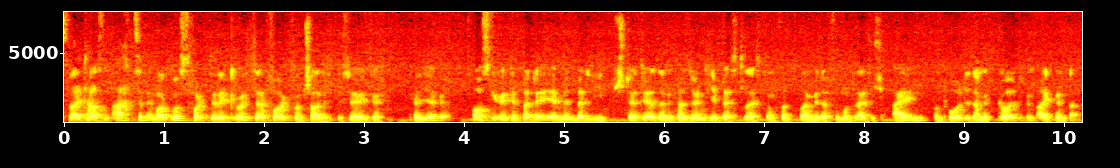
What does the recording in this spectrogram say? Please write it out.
2018 im August folgte der größte Erfolg von Charlies bisheriger Karriere. Ausgerechnet bei der EM in Berlin stellte er seine persönliche Bestleistung von 2,35 Meter ein und holte damit Gold im eigenen Land.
